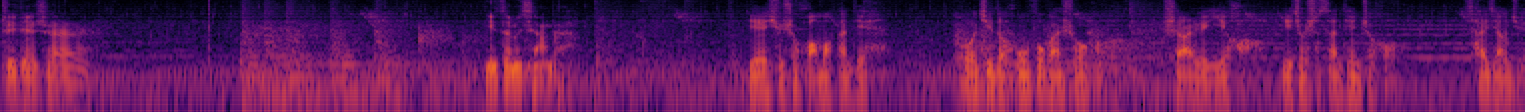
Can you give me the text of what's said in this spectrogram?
这件事儿，你怎么想的？也许是黄茂饭店。我记得洪副官说过，十二月一号，也就是三天之后，蔡将军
